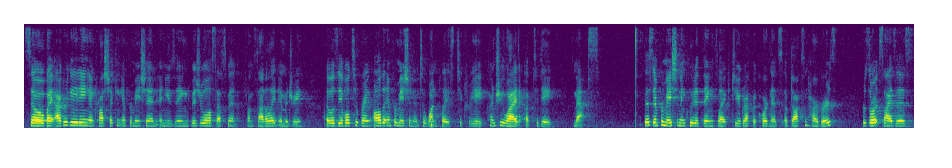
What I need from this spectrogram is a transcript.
so by aggregating and cross-checking information and using visual assessment from satellite imagery, I was able to bring all the information into one place to create countrywide up-to-date maps. This information included things like geographic coordinates of docks and harbors, resort sizes,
